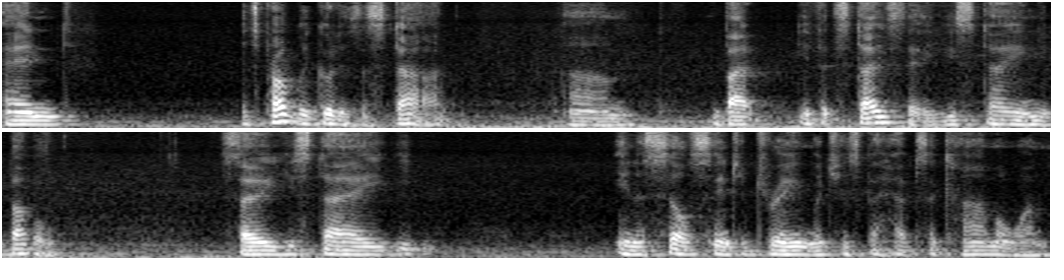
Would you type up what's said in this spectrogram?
and it's probably good as a start um, but if it stays there, you stay in your bubble. So you stay in a self centered dream, which is perhaps a calmer one.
